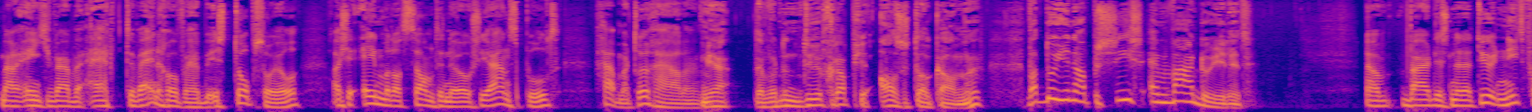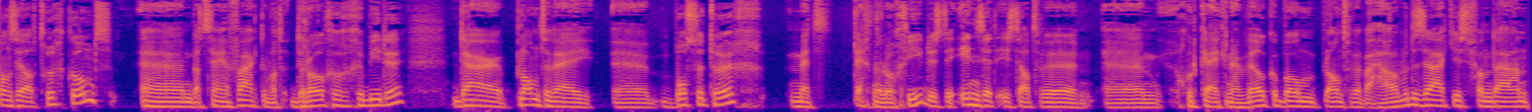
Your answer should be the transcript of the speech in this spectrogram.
Maar eentje waar we eigenlijk te weinig over hebben, is topsoil. Als je eenmaal dat zand in de oceaan spoelt, ga het maar terughalen. Ja, dat wordt een duur grapje als het al kan. Wat doe je nou precies en waar doe je dit? Nou, waar dus de natuur niet vanzelf terugkomt, uh, dat zijn vaak de wat drogere gebieden. Daar planten wij uh, bossen terug met technologie. Dus de inzet is dat we uh, goed kijken naar welke bomen planten we, waar halen we de zaadjes vandaan,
